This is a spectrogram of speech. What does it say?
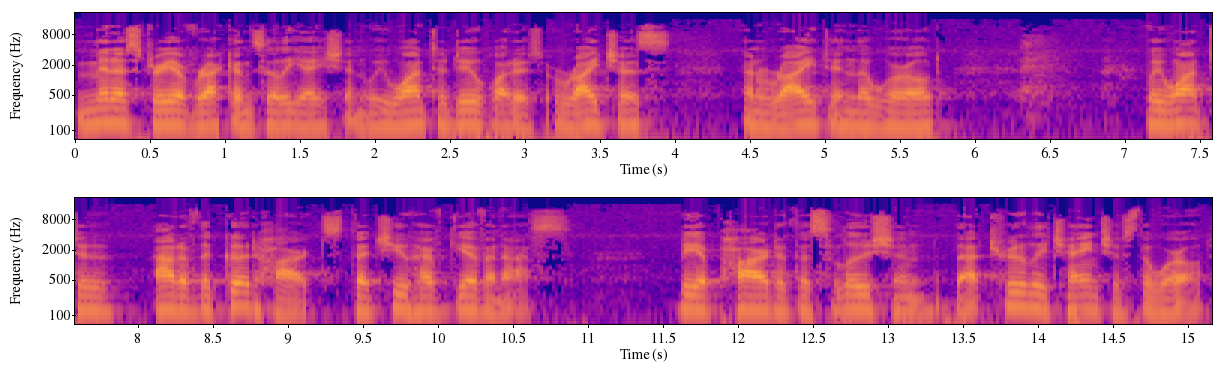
ministry of reconciliation. We want to do what is righteous and right in the world. We want to, out of the good hearts that you have given us, be a part of the solution that truly changes the world.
